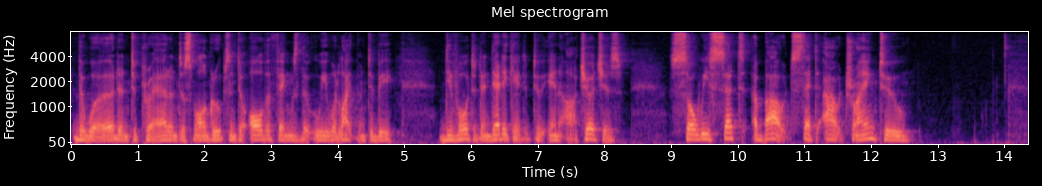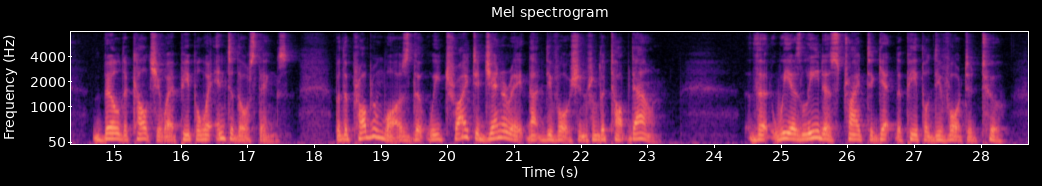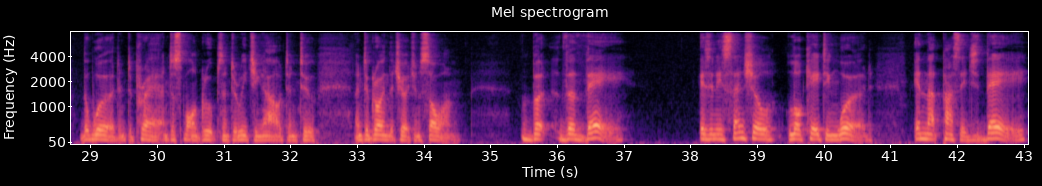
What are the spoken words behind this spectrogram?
the word and to prayer and to small groups and to all the things that we would like them to be devoted and dedicated to in our churches? So we set about, set out trying to build a culture where people were into those things. But the problem was that we tried to generate that devotion from the top down. That we as leaders tried to get the people devoted to the word and to prayer and to small groups and to reaching out and to and to growing the church and so on. But the they is an essential locating word in that passage. They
